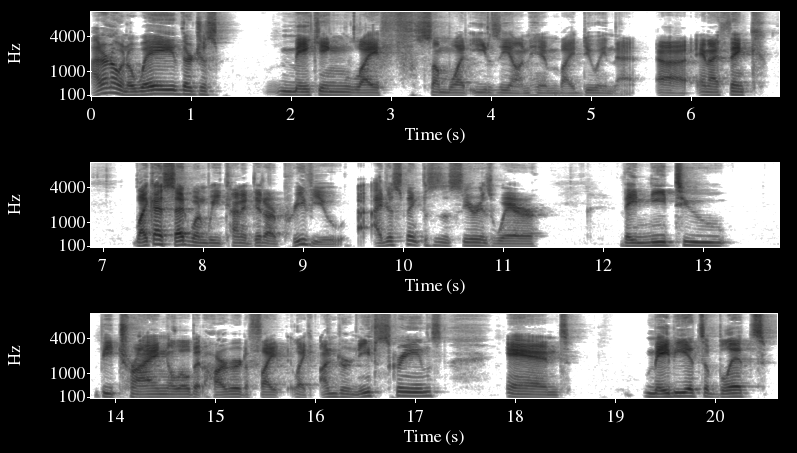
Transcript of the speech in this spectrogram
I don't know, in a way, they're just making life somewhat easy on him by doing that. Uh, and I think, like I said when we kind of did our preview, I just think this is a series where they need to be trying a little bit harder to fight like underneath screens and maybe it's a blitz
